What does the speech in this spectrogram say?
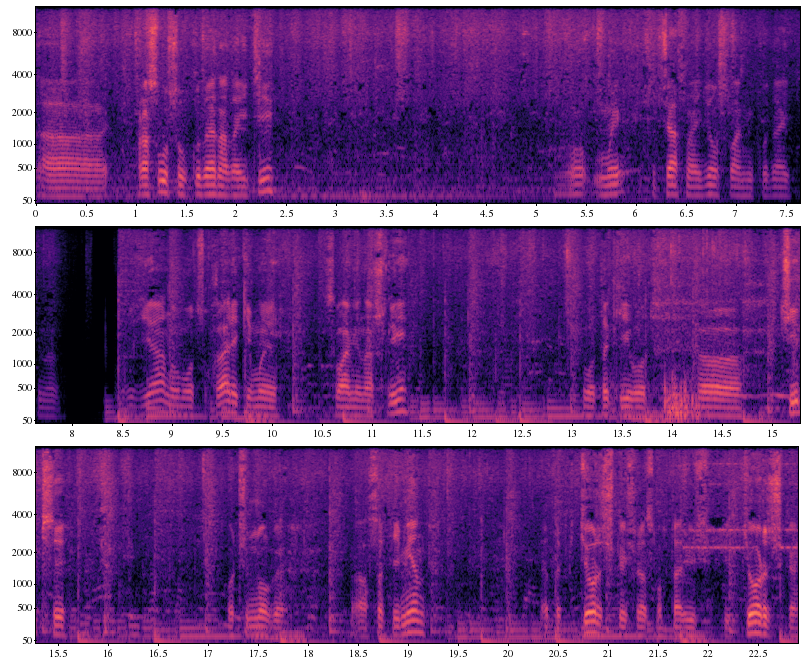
э, прослушал, куда надо идти. Ну, мы сейчас найдем с вами, куда идти надо. Друзья, ну вот сухарики мы с вами нашли. Вот такие вот э, чипсы. Очень много ассортимент. Это пятерочка, еще раз повторюсь, пятерочка.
